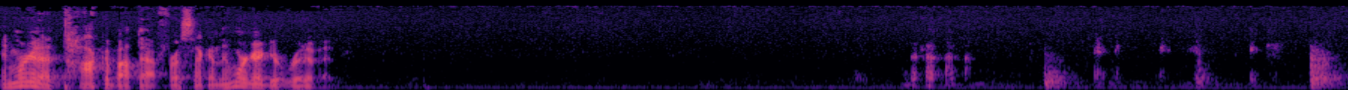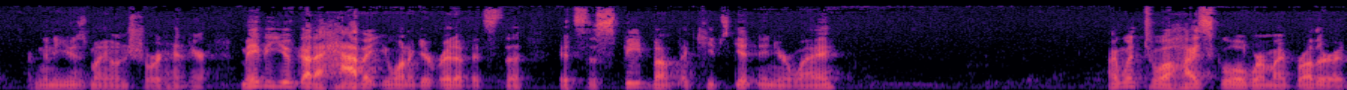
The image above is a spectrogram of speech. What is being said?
And we're going to talk about that for a second, then we're going to get rid of it. I'm going to use my own shorthand here. Maybe you've got a habit you want to get rid of. It's the it's the speed bump that keeps getting in your way. I went to a high school where my brother had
